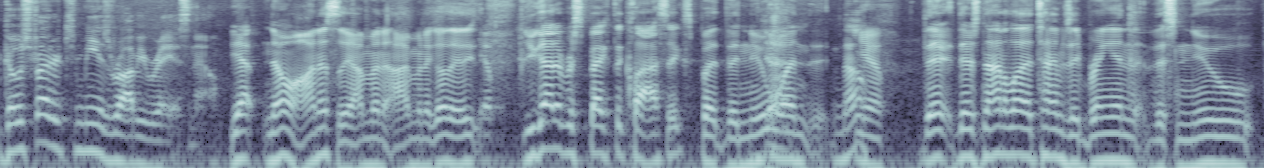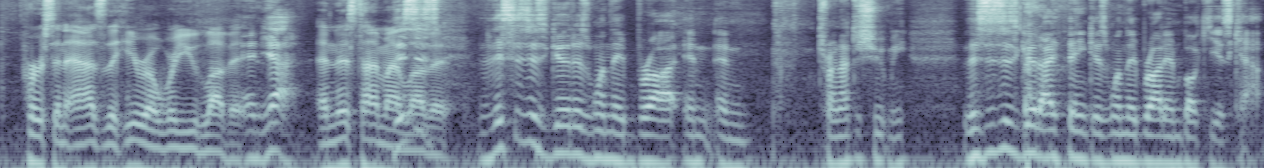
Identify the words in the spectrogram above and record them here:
Ghost Rider to me is Robbie Reyes now. Yep. No, honestly, I'm gonna I'm gonna go there. Yep. You got to respect the classics, but the new Yeah. one, No. Yeah. there, there's not a lot of times they bring in this new person as the hero where you love it. And yeah, And this time I this love is it. this is as good as when they brought and and try not to shoot me. This is as good I think as when they brought in Bucky as Cap.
